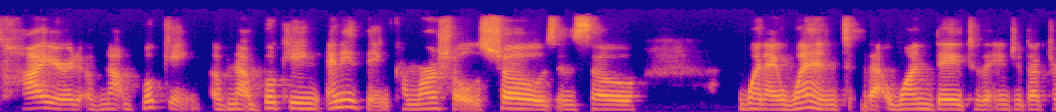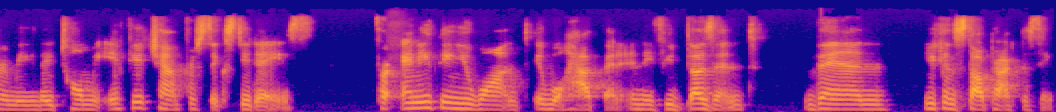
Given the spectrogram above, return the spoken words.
tired of not booking, of not booking anything, commercials, shows. And so when I went that one day to the introductory meeting, they told me if you chant for 60 days, for anything you want, it will happen. And if you doesn't, then you can stop practicing.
